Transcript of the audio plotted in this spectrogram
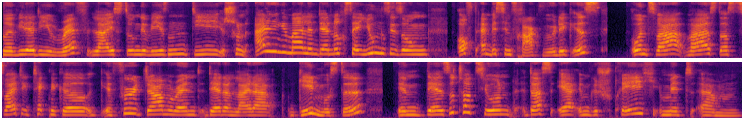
Mal wieder die Ref-Leistung gewesen, die schon einige Mal in der noch sehr jungen Saison oft ein bisschen fragwürdig ist. Und zwar war es das zweite Technical für Jamorant, der dann leider gehen musste. In der Situation, dass er im Gespräch mit ähm,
